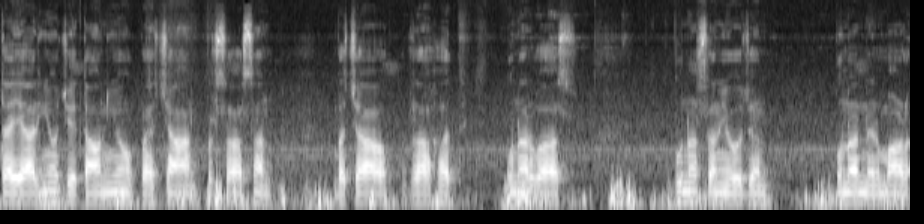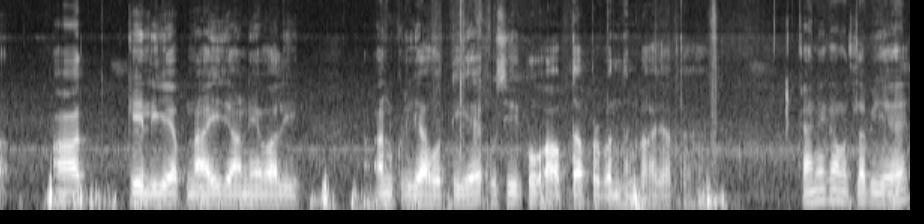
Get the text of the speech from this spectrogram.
तैयारियों, चेतावनियों, पहचान, प्रशासन, बचाव, राहत, पुनर्वास, पुनर्संयोजन, पुनर्निर्माण आदि के लिए अपनाई जाने वाली अनुक्रिया होती है, उसी को आपदा प्रबंधन कहा जाता है। कहने का मतलब ये है,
